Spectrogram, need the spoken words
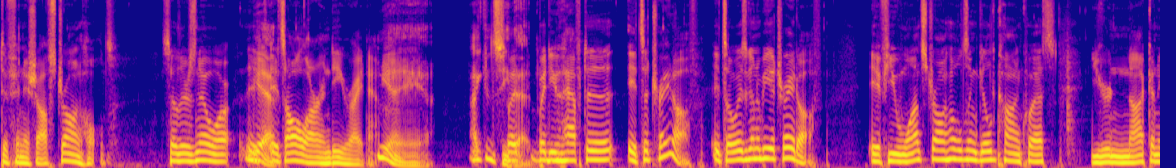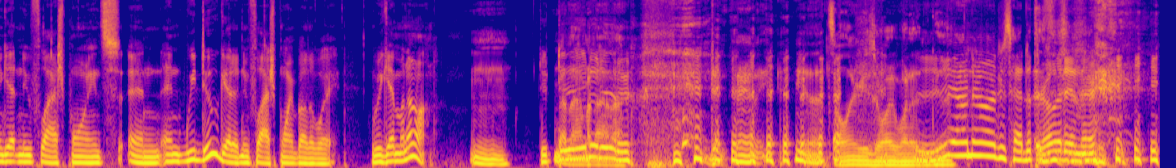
to finish off strongholds. So there's no, it, Yeah. it's all R and D right now. yeah, yeah, yeah. I can see But that. but you have to. It's a trade off. It's always going to be a trade off. If you want strongholds and guild conquests, you're not going to get new flashpoints, and and we do get a new flashpoint by the way. We get Manaan. Yeah, that's the only reason why I wanted to do that. Yeah, no, I just had to throw it in there.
